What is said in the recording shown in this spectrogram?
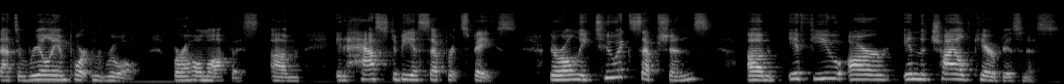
That's a really important rule for a home office. Um, it has to be a separate space. There are only two exceptions. Um, if you are in the childcare business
